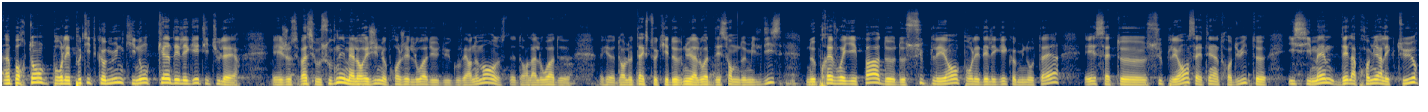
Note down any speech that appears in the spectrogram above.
important pour les petites communes qui n'ont qu'un délégué titulaire. Et je ne sais pas si vous vous souvenez, mais à l'origine, le projet de loi du, gouvernement, euh, dans le texte qui est devenu la loi de décembre 2010, ne prévoyait pas de, suppléant pour les délégués communautaires. Et cette euh, suppléance a été introduite euh, ici même dès la première lecture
